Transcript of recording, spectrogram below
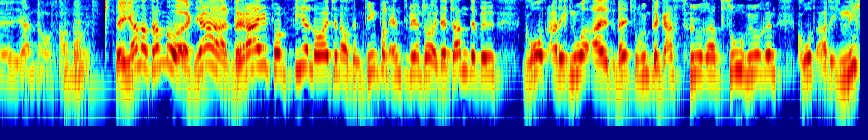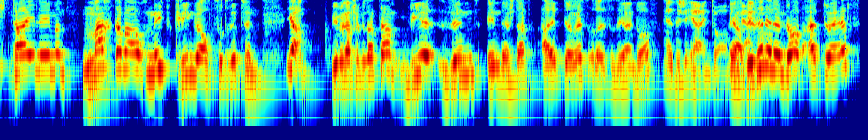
Der Jan aus Hamburg. Der Jan aus Hamburg, ja, drei von vier Leuten aus dem Team von MTB Enjoy. Der Jan, der will großartig nur als weltberühmter Gasthörer zuhören, großartig nicht teilnehmen, macht aber auch nichts, kriegen wir auch zu dritten. Ja, wie wir gerade schon gesagt haben, wir sind in der Stadt Alp d'Huez, oder ist das eher ein Dorf? Es ist eher ein Dorf. Ja, wir sind in dem Dorf Alp d'Huez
